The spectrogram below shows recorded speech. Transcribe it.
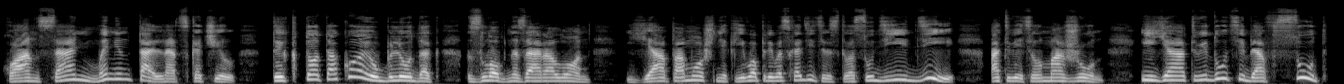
Хуан Сань моментально отскочил. «Ты кто такой, ублюдок?» — злобно заорал он. «Я помощник его превосходительства, судьи Ди», — ответил Мажун, «и я отведу тебя в суд,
